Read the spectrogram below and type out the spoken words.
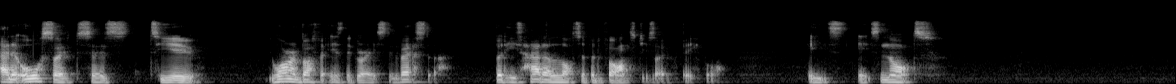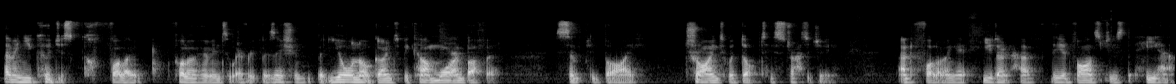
And it also says to you, Warren Buffett is the greatest investor, but he's had a lot of advantages over people. He's it's not. I mean, you could just follow follow him into every position, but you're not going to become Warren Buffett simply by trying to adopt his strategy and following it, you don't have the advantages that he had.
